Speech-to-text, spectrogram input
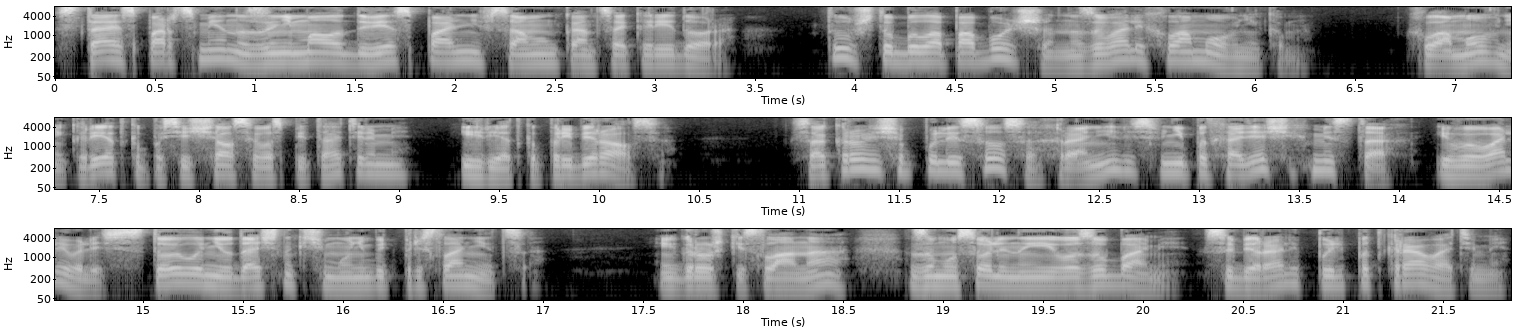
Стая спортсмена занимала две спальни в самом конце коридора. Ту, что была побольше, называли хламовником. Хламовник редко посещался воспитателями и редко прибирался. Сокровища пылесоса хранились в неподходящих местах и вываливались, стоило неудачно к чему-нибудь прислониться. Игрушки слона, замусоленные его зубами, собирали пыль под кроватями.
